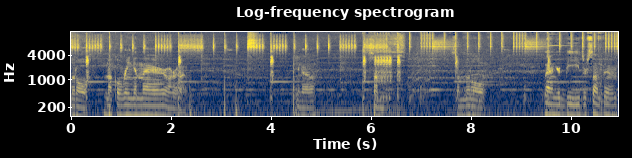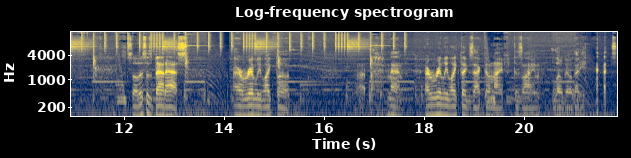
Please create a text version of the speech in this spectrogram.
little knuckle ring in there or a, you know, some some little lanyard beads or something. So this is badass. I really like the, uh, man, I really like the X-Acto knife design logo that he has.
